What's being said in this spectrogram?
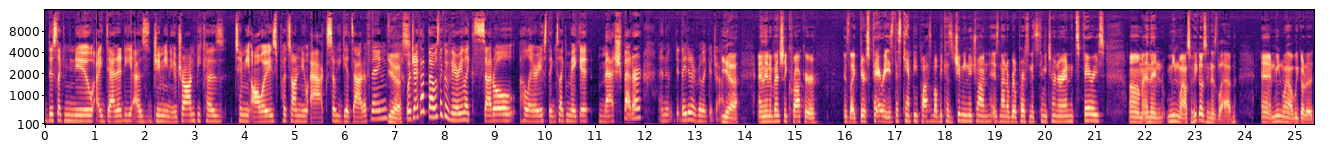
this like new identity as Jimmy Neutron because Timmy always puts on new acts so he gets out of things. Yes. Which I thought that was like a very like subtle, hilarious thing to like make it mesh better, and it, they did a really good job. Yeah. And then eventually Crocker is like, there's fairies. This can't be possible because Jimmy Neutron is not a real person. It's Timmy Turner and it's fairies. Um, and then meanwhile, so he goes in his lab. And meanwhile, we go to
